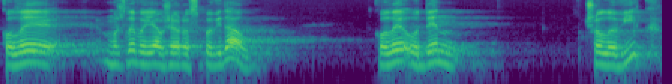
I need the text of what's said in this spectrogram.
коли, можливо, я вже розповідав, коли один чоловік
